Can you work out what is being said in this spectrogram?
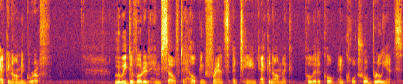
Economic growth. Louis devoted himself to helping France attain economic, political, and cultural brilliance.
